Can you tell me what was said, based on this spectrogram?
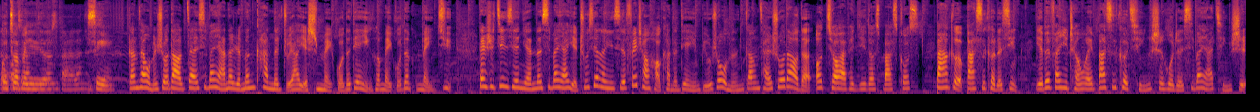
ocho apellidos. Sí, 刚才我们说到，在西班牙呢，人们看的主要也是美国的电影和美国的美剧。但是近些年呢，西班牙也出现了一些非常好看的电影，比如说我们刚才说到的《Ocho Apellidos Vascos》八个巴斯克的姓，也被翻译成为巴斯克情事或者西班牙情事。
